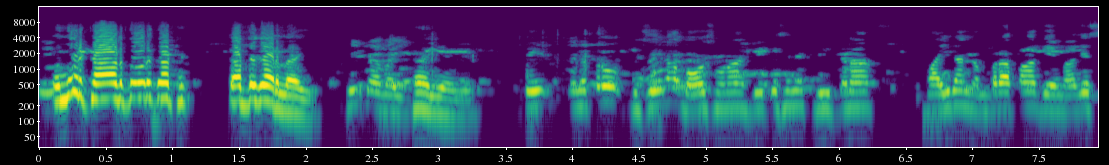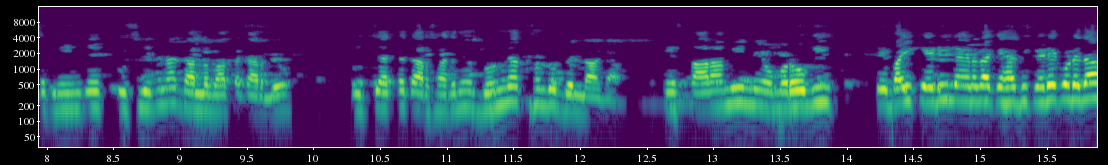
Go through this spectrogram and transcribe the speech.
ਉਹਨੇ ਰਿਕਾਰਡ ਤੋੜ ਕੱਟ ਕੱਦ ਕਰਨਾ ਜੀ। ਠੀਕ ਆ ਬਾਈ। ਹਾਂਜੀ ਹਾਂਜੀ। ਤੇ ਮਿੱਤਰੋ ਵਿਸ਼ੇਰਾ ਬਹੁਤ ਸੋਹਣਾ ਜੇ ਕਿਸੇ ਨੇ ਖਰੀਦਣਾ ਬਾਈ ਦਾ ਨੰਬਰ ਆਪਾਂ ਦੇਵਾਂਗੇ ਸਕਰੀਨ ਤੇ ਤੁਸੀਂ ਇਹਦੇ ਨਾਲ ਗੱਲਬਾਤ ਕਰ ਲਿਓ। ਤੇ ਚੈੱਕ ਕਰ ਸਕਦੇ ਹੋ ਦੋਨੇ ਅੱਖਾਂ ਤੋਂ ਬਿੱਲਾ ਗਾ ਤੇ 17 ਮਹੀਨੇ ਉਮਰ ਹੋਗੀ ਤੇ ਬਾਈ ਕਿਹੜੀ ਲੈਣ ਦਾ ਕਿਹਾ ਸੀ? ਕਿਹੜੇ ਘੋੜੇ ਦਾ?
